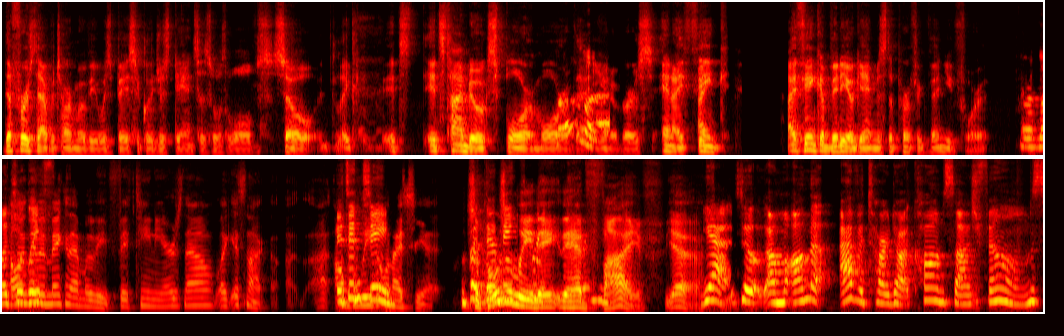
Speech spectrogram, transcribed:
the first Avatar movie was basically just dances with wolves. So like it's it's time to explore more of that universe. And I think I, I think a video game is the perfect venue for it. Or How long have they been making that movie? 15 years now? Like it's not I, will it's believe insane. it when I see it. But Supposedly they, they had five. Yeah. Yeah. So I'm on the avatar.com slash films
